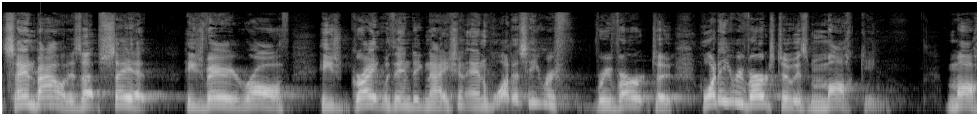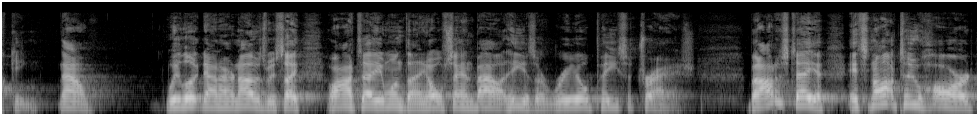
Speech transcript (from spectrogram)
Sanballat is upset. He's very wroth. He's great with indignation. And what does he re- revert to? What he reverts to is mocking. Mocking. Now, we look down our nose, we say, Well, I'll tell you one thing, old Sanballat, he is a real piece of trash. But I'll just tell you, it's not too hard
